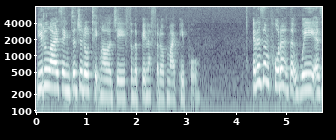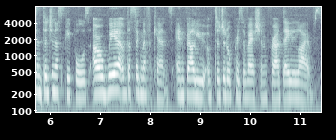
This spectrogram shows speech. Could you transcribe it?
utilising digital technology for the benefit of my people. It is important that we as Indigenous peoples are aware of the significance and value of digital preservation for our daily lives.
